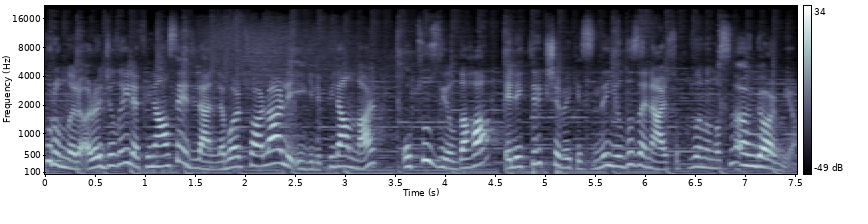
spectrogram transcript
kurumları aracılığıyla finanse edilen laboratuvarlarla ilgili planlar 30 yıl daha elektrik şebekesinde yıldız enerjisi kullanılmasını öngörmüyor.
